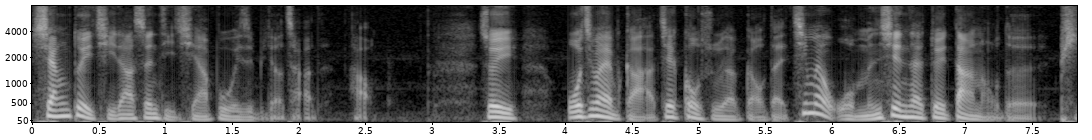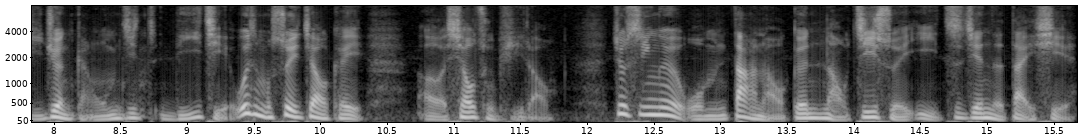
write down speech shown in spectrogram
相对其他身体其他部位是比较差的。好，所以。我今麦嘎，这构数要交代。起码我们现在对大脑的疲倦感，我们已经理解为什么睡觉可以呃消除疲劳，就是因为我们大脑跟脑脊髓液之间的代谢，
